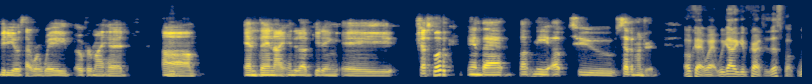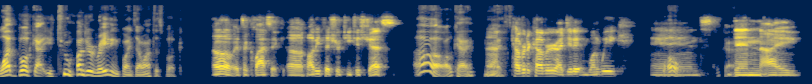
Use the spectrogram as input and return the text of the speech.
videos that were way over my head. Um, and then I ended up getting a chess book, and that bumped me up to 700. Okay, wait, we got to give credit to this book. What book got you 200 rating points? I want this book. Oh, it's a classic. Uh, Bobby Fischer teaches chess. Oh, okay. Uh, Nice. cover to cover. I did it in one week. And okay. then I,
